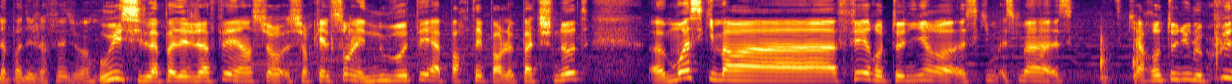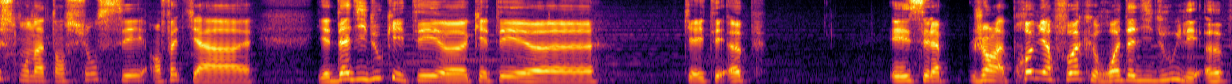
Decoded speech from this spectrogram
l'a pas déjà fait, tu vois. oui, s'il l'a pas déjà fait, hein, sur, sur quelles sont les nouveautés apportées par le patch note. Euh, moi, ce qui m'a fait retenir, euh, ce qui, ce ce a retenu le plus mon attention, c'est en fait il y a, il y a Dadidou qui a été, euh, qui a été, euh, qui a été up. Et c'est la, genre la première fois que Roi Dadidou il est up.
